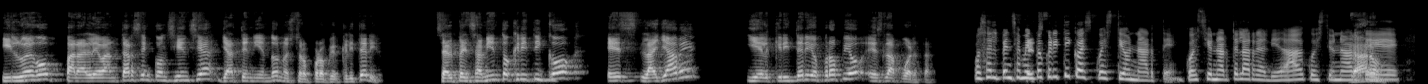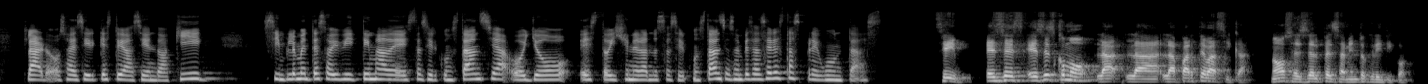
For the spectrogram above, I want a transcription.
Y luego para levantarse en conciencia ya teniendo nuestro propio criterio. O sea, el pensamiento crítico es la llave y el criterio propio es la puerta. O sea, el pensamiento crítico es cuestionarte, cuestionarte la realidad, cuestionarte Claro, o sea, decir qué estoy haciendo aquí, simplemente soy víctima de esta circunstancia o yo estoy generando estas circunstancias. Empecé a hacer estas preguntas. Sí, ese es, ese es como la, la, parte básica, ¿no? O sea, es el pensamiento crítico.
